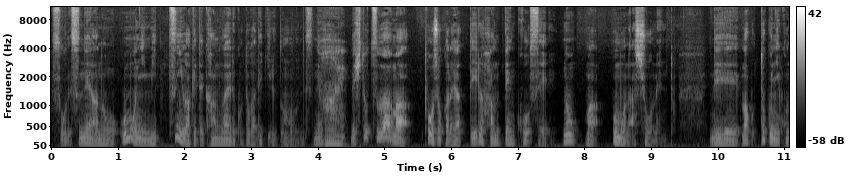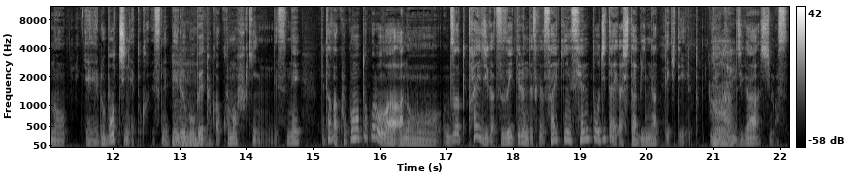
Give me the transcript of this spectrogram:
そうですね。あの主に3つに分けて考えることができると思うんですね。はい、で1つは、まあ、当初からやっている反転攻勢の、まあ、主な正面と。で、まあ、特にこのえーロボチネとかですねベルボベとかこの付近ですね、でただここのところはあのーずっと対峙が続いてるんですけど最近戦闘自体が下火になってきているという感じがします。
